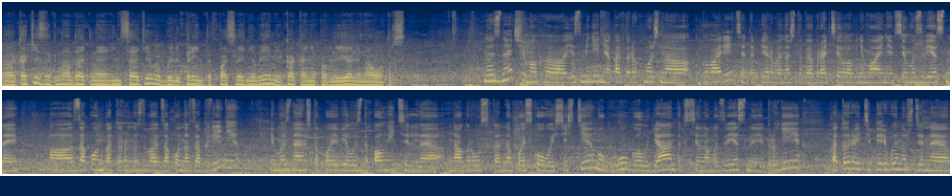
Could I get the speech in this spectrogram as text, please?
Э, какие законодательные инициативы были приняты в последнее время и как они повлияли на отрасль? Ну, из значимых э, изменений, о которых можно говорить, это первое, на что я обратила внимание, всем известный закон, который называют закон о забвении. И мы знаем, что появилась дополнительная нагрузка на поисковые системы, Google, Яндекс, все нам известные и другие, которые теперь вынуждены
